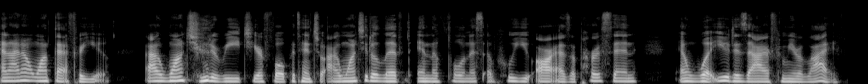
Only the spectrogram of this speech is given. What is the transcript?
And I don't want that for you. I want you to reach your full potential. I want you to live in the fullness of who you are as a person and what you desire from your life.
